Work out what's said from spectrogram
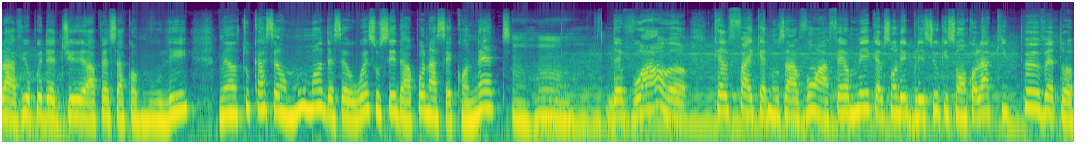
la vie, auprès de Dieu, appelle ça comme vous voulez. Mais en tout cas, c'est un moment de se ressourcer, d'apprendre à se connaître Mm-hmm. De voir euh, quelles failles que nous avons à fermer, quelles sont les blessures qui sont encore là, qui peuvent être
